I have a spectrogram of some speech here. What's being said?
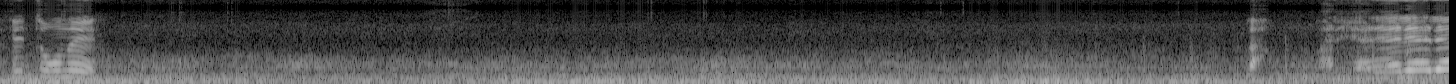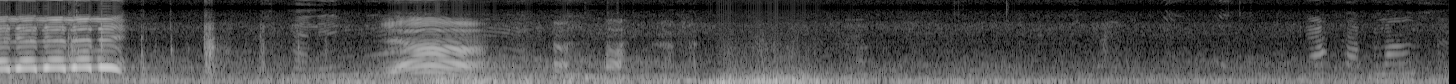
été tourné. Là, allez, allez, allez, allez, allez, allez, allez, allez. Bien. Planche.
